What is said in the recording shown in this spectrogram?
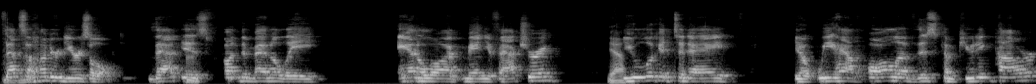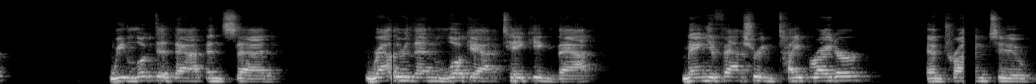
That's 100 years old. That hmm. fundamentally analog manufacturing. Yeah. You look at today, you know, we have all of this computing power. We looked at that and said, rather than look at taking that manufacturing typewriter and trying to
